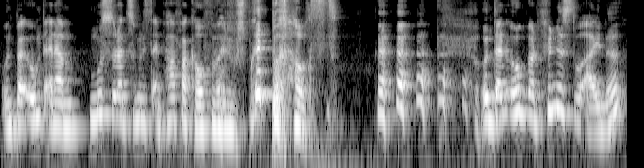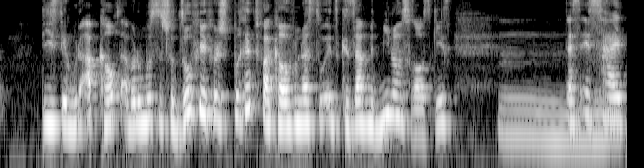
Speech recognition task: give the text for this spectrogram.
Und bei irgendeiner musst du dann zumindest ein paar verkaufen, weil du Sprit brauchst. und dann irgendwann findest du eine, die es dir gut abkauft, aber du musstest schon so viel für Sprit verkaufen, dass du insgesamt mit Minus rausgehst. Hm, Das ist halt,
